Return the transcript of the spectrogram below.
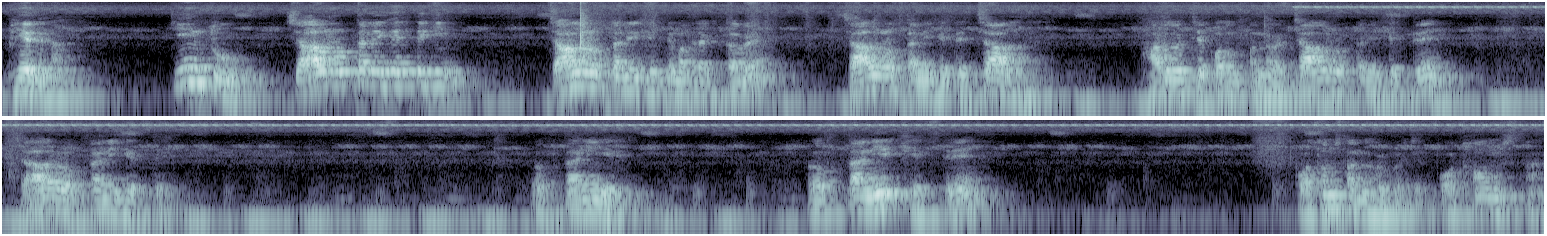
ভিয়েতনাম। কিন্তু চাল রপ্তানির ক্ষেত্রে কি? চাল রপ্তানির ক্ষেত্রে মাথায় রাখতে হবে চাল রপ্তানির ক্ষেত্রে চাল ভারত হচ্ছে, প্রথম স্থান দখল চাল রপ্তানির ক্ষেত্রে, চাল রপ্তানির ক্ষেত্রে, রপ্তানির রপ্তানির ক্ষেত্রে প্রথম স্থান দখল করেছে প্রথম স্থান।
